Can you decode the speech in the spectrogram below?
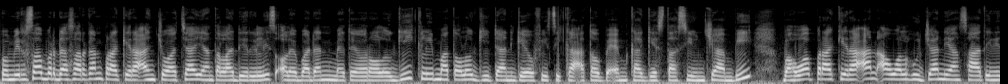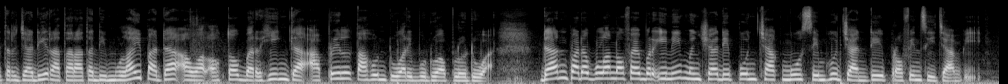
Pemirsa berdasarkan perakiraan cuaca yang telah dirilis oleh Badan Meteorologi, Klimatologi, dan Geofisika atau BMKG Stasiun Jambi bahwa perakiraan awal hujan yang saat ini terjadi rata-rata dimulai pada awal Oktober hingga April tahun 2022. Dan pada bulan November ini menjadi puncak musim hujan di Provinsi Jambi.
